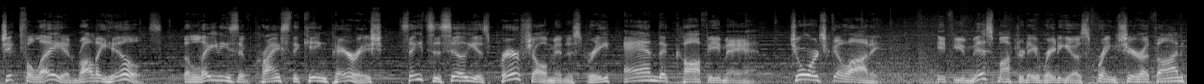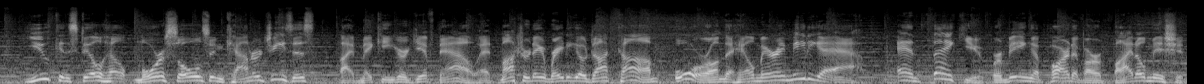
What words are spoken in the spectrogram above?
Chick fil A in Raleigh Hills, the Ladies of Christ the King Parish, St. Cecilia's Prayer Shawl Ministry, and the Coffee Man, George Galati. If you miss Mater Dei Radio Spring Share-a-thon, you can still help more souls encounter Jesus by making your gift now at materdeiradio.com or on the Hail Mary Media app. And thank you for being a part of our vital mission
